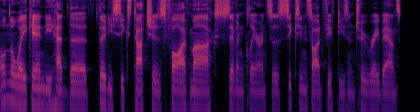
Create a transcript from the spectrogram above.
on the weekend, he had the 36 touches, five marks, seven clearances, six inside 50s, and two rebounds.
